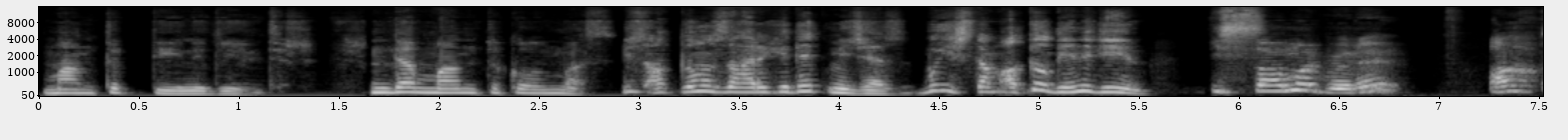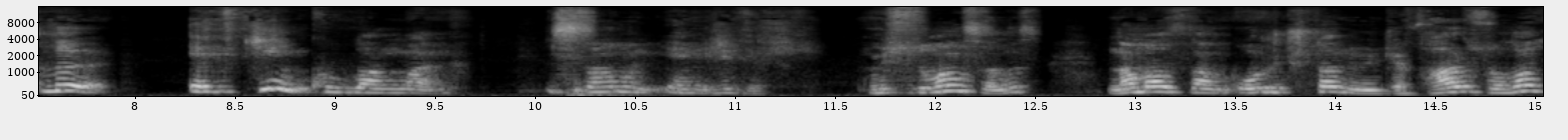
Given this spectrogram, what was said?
mantık dini değildir. Dinde mantık olmaz. Biz aklımızla hareket etmeyeceğiz. Bu İslam akıl dini değil. İslam'a göre aklı etkin kullanmak İslam'ın emridir. Müslümansanız namazdan, oruçtan önce farz olan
